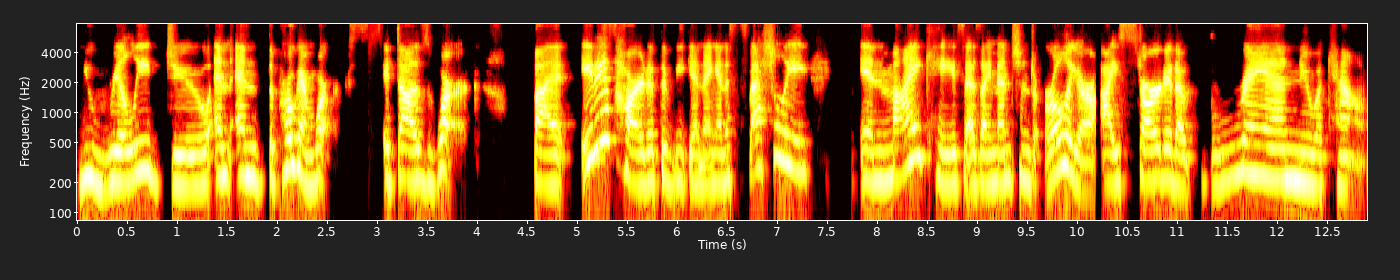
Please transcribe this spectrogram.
You really do and and the program works it does work. But it is hard at the beginning, and especially in my case as i mentioned earlier i started a brand new account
